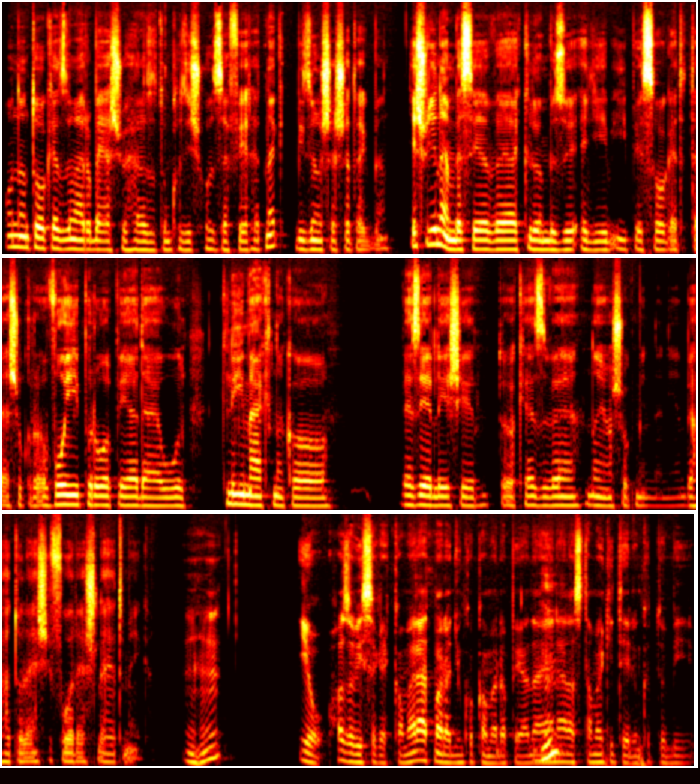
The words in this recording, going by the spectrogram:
onnantól kezdve már a belső hálózatunkhoz is hozzáférhetnek bizonyos esetekben. És ugye nem beszélve különböző egyéb IP szolgáltatásokról, a VoIP-ról például, klímáknak a vezérlésétől kezdve nagyon sok minden ilyen behatolási forrás lehet még. Uh-huh. Jó, hazaviszek egy kamerát, maradjunk a kamera példájánál, uh-huh. aztán majd kitérünk a többi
